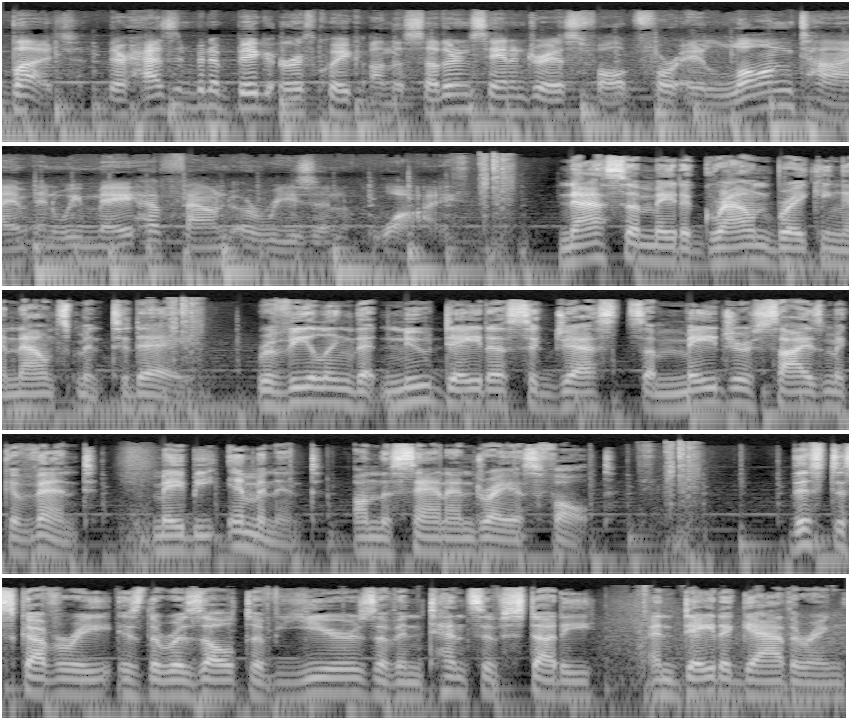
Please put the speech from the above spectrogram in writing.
but there hasn't been a big earthquake on the southern San Andreas Fault for a long time, and we may have found a reason why. NASA made a groundbreaking announcement today, revealing that new data suggests a major seismic event may be imminent on the San Andreas Fault. This discovery is the result of years of intensive study and data gathering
